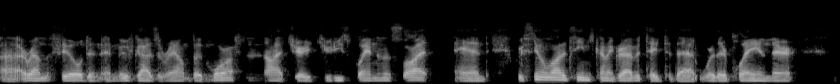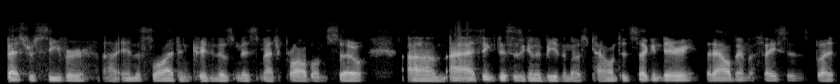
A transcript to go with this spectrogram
uh, around the field and, and, move guys around. But more often than not, Jerry Jeudy's playing in the slot, and we've seen a lot of teams kind of gravitate to that where they're playing their best receiver uh, in the slot and creating those mismatch problems. So um, I, I, think this is going to be the most talented secondary that Alabama faces, but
